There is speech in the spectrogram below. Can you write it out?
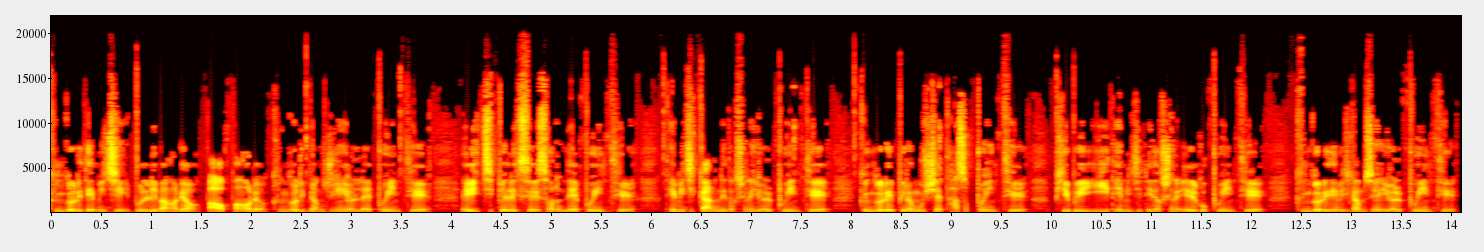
근거리 데미지, 물리방어력, 마법방어력, 근거리 명중에 14포인트, HP 엘릭스에 34포인트, 데미지 깡 리덕션에 10포인트, 근거리 피력 무시에 5포인트, PVE 데미지 리덕션에 7포인트, 근거리 데미지 감소에 10포인트,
